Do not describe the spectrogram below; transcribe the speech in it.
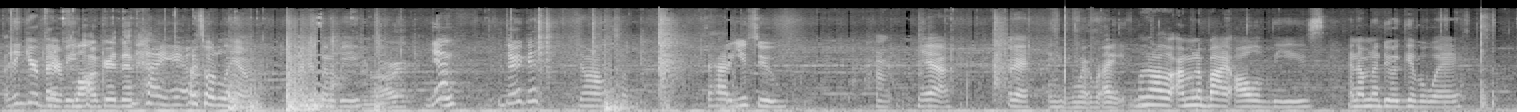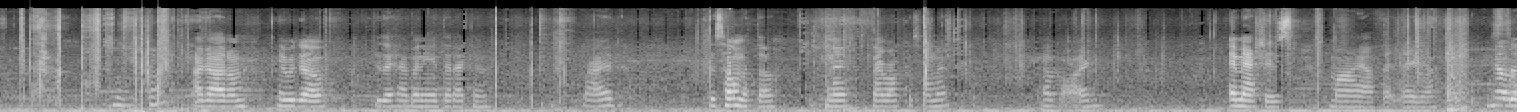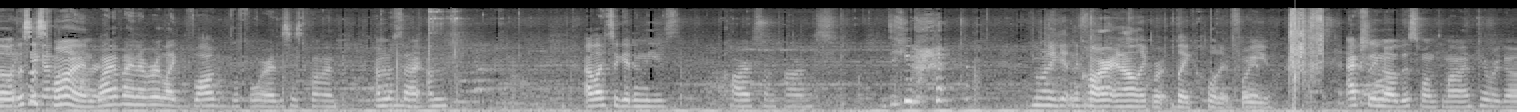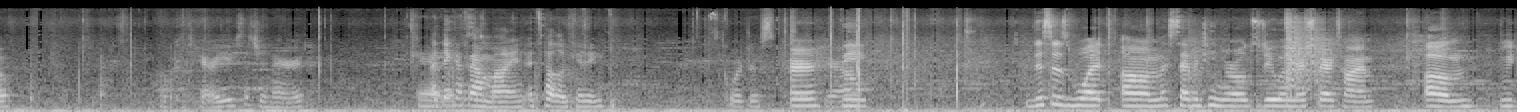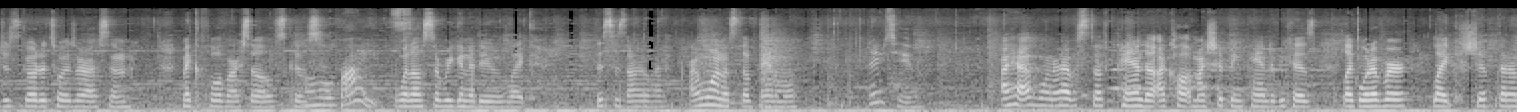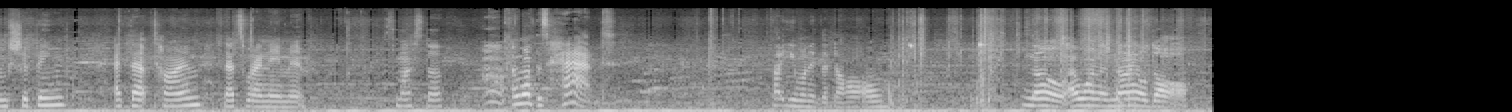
I think you're a better Maybe. vlogger than I am. I totally am. I'm just gonna be Doing alright? Yeah. You're doing good. doing awesome. They had a YouTube. Hmm, Yeah. Okay. And you went right. Look at all. The, I'm gonna buy all of these, and I'm gonna do a giveaway. I got them. Here we go. Do they have any that I can ride? This helmet though. Can I can I rock this helmet? Oh God. It matches my outfit. There you go. No. So this is fun. Why have I never like vlogged before? This is fun. I'm gonna start. I'm. I like to get in these cars sometimes. Do you? you want to get in the car and I'll like like hold it for you. Actually, no. This one's mine. Here we go. Oh, Katara, you're such a nerd. Yeah, I think I found mine. It's Hello Kitty. Gorgeous. The this is what um 17 year olds do in their spare time. Um, we just go to Toys R Us and make a fool of ourselves because right. what else are we gonna do? Like, this is our life. I want a stuffed animal. I do too. I have one. I have a stuffed panda. I call it my shipping panda because like whatever like ship that I'm shipping at that time, that's what I name it. It's my stuff. I want this hat. I thought you wanted the doll. No, I want a Niall doll.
